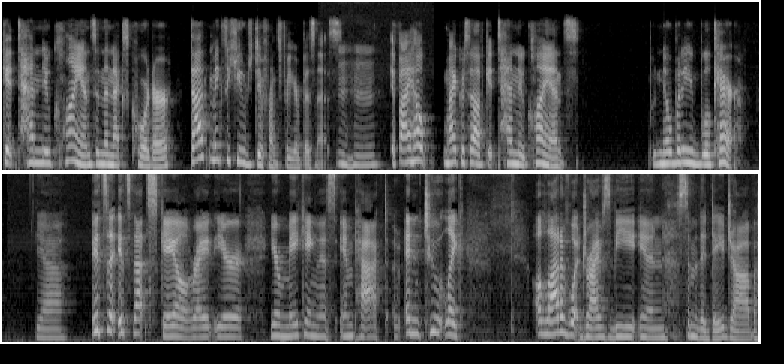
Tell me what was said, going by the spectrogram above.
get 10 new clients in the next quarter, that makes a huge difference for your business. Mm-hmm. If I help Microsoft get 10 new clients, nobody will care. Yeah. It's a it's that scale, right? You're you're making this impact and to like a lot of what drives me in some of the day job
